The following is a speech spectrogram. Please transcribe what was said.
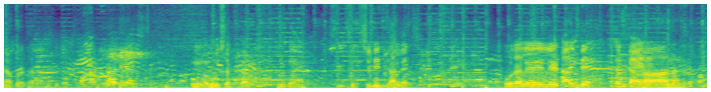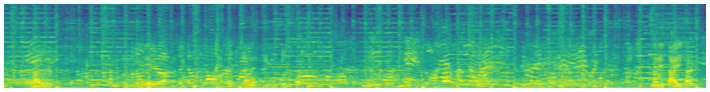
या प्रकारे तुम्ही बघू शकता. सुटसुटीत झालंय. पोराला लेट आलते पण काय. हा ना. झालं. ताई.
